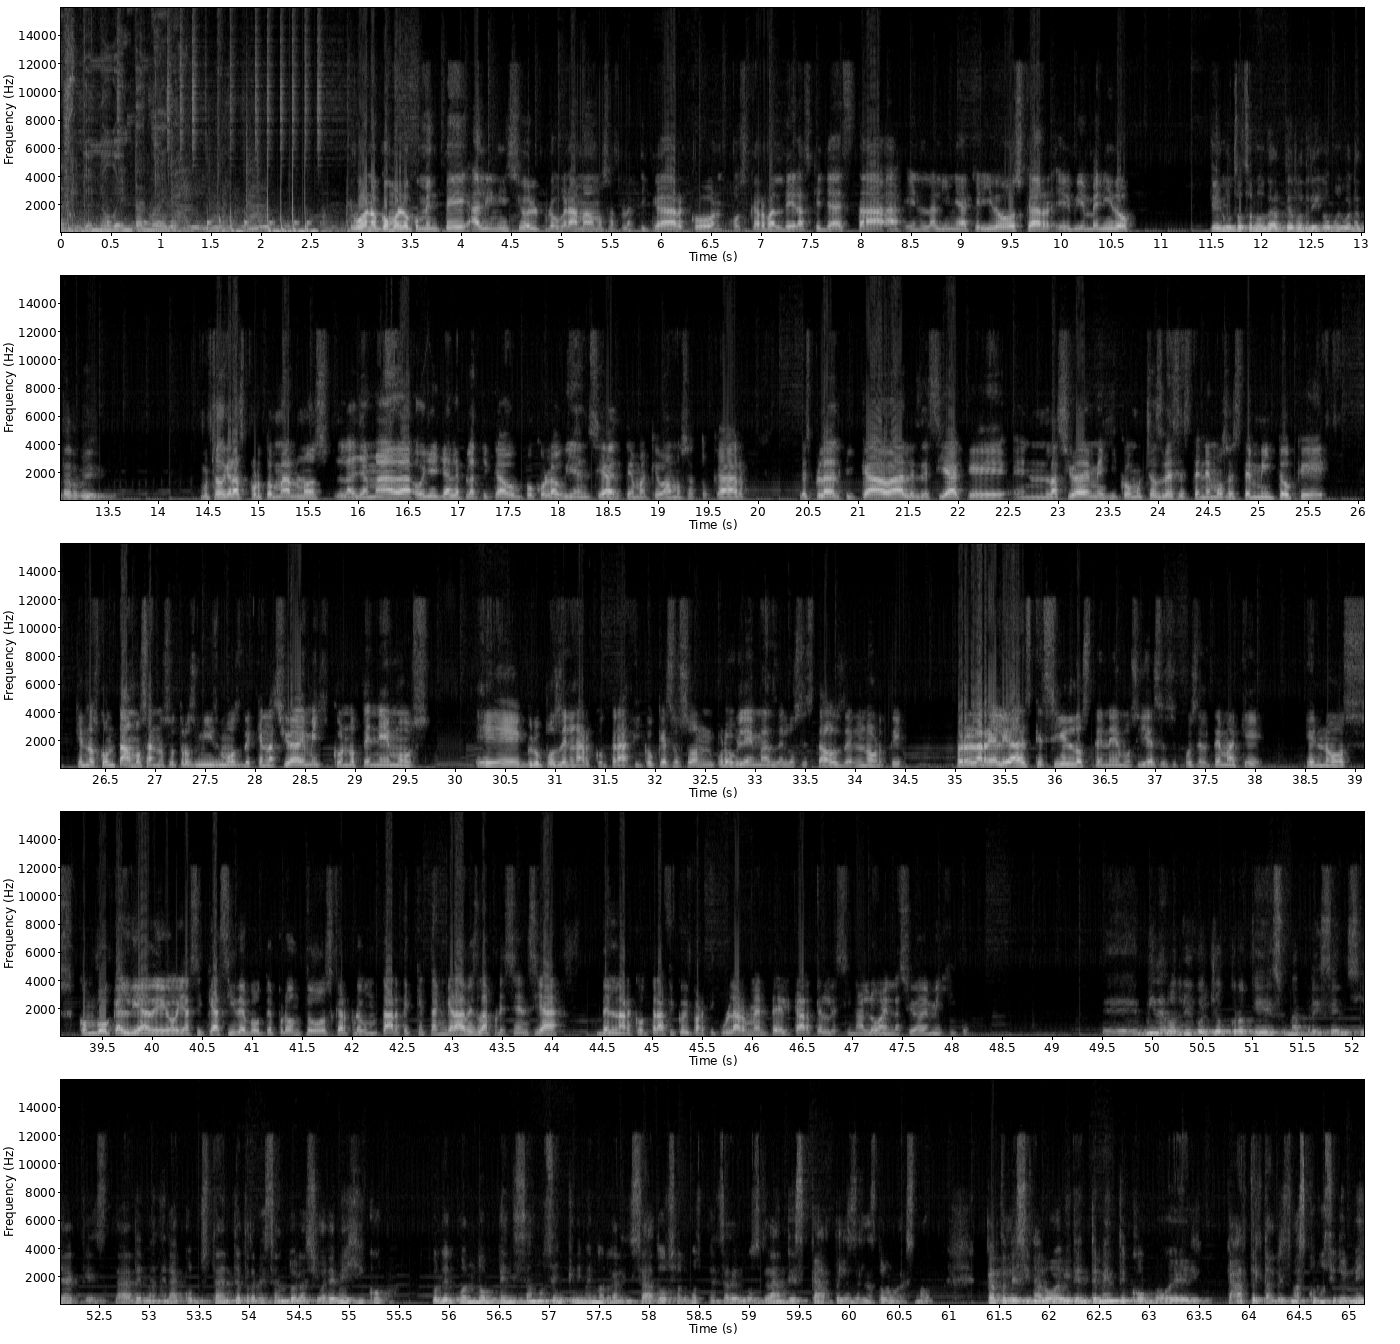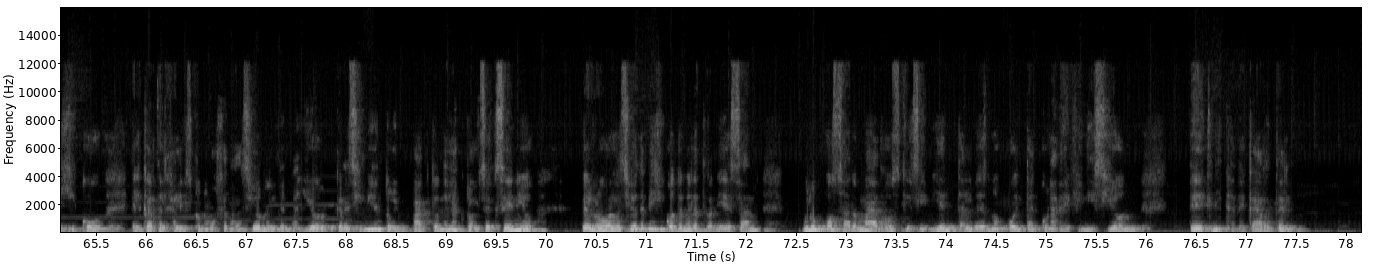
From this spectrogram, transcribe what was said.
Podcast 99. Y bueno, como lo comenté al inicio del programa, vamos a platicar con Oscar Valderas, que ya está en la línea. Querido Oscar, eh, bienvenido. Qué gusto saludarte, Rodrigo. Muy buena tarde. Muchas gracias por tomarnos la llamada. Oye, ya le platicaba un poco la audiencia el tema que vamos a tocar. Les platicaba, les decía que en la Ciudad de México muchas veces tenemos este mito que que nos contamos a nosotros mismos de que en la Ciudad de México no tenemos eh, grupos del narcotráfico, que esos son problemas de los estados del norte. Pero la realidad es que sí los tenemos y eso es pues el tema que, que nos convoca el día de hoy. Así que así debo de pronto, Oscar, preguntarte qué tan grave es la presencia del narcotráfico y particularmente del cártel de Sinaloa en la Ciudad de México. Eh, mira, Rodrigo, yo creo que es una presencia que está de manera constante atravesando la Ciudad de México porque cuando pensamos en crimen organizado, solemos pensar en los grandes cárteles de las drogas, ¿no? Cártel de Sinaloa, evidentemente, como el cártel tal vez más conocido en México, el cártel Jalisco Nueva Generación, el de mayor crecimiento e impacto en el actual sexenio, pero a la Ciudad de México también atraviesan grupos armados que si bien tal vez no cuentan con la definición técnica de cártel,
